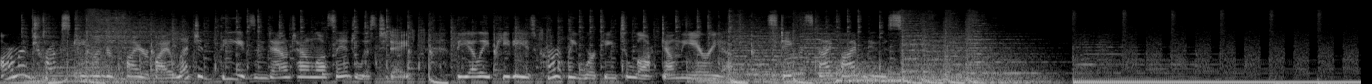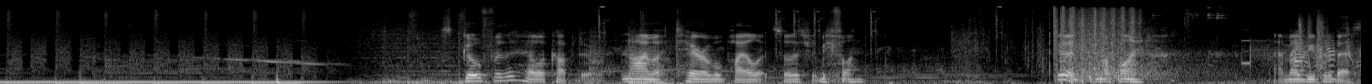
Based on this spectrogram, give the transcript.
Armored trucks came under fire by alleged thieves in downtown Los Angeles today. The LAPD is currently working to lock down the area. Stay with Sky 5 News. Let's go for the helicopter. Now I'm a terrible pilot, so this should be fun. Good, I'm not flying. That may be for the best.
